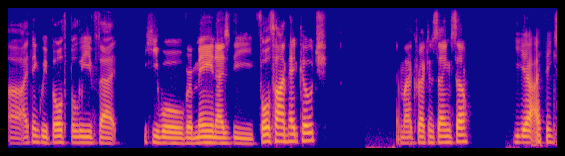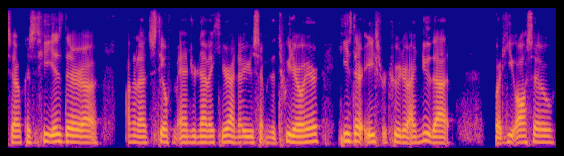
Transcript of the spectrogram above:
Uh, I think we both believe that he will remain as the full-time head coach. Am I correct in saying so? Yeah, I think so because he is their. I'm gonna steal from Andrew Nemec here. I know you sent me the tweet earlier. He's their ace recruiter. I knew that, but he also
